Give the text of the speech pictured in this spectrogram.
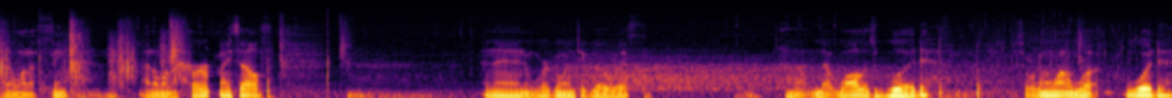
I don't want to think. I don't want to hurt myself. And then we're going to go with uh, that wall is wood, so we're going to want a wo- wood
